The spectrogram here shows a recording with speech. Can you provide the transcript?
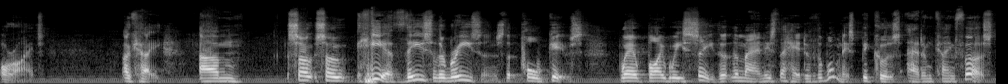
All right. Okay. Um, so, so here, these are the reasons that Paul gives whereby we see that the man is the head of the woman. It's because Adam came first.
